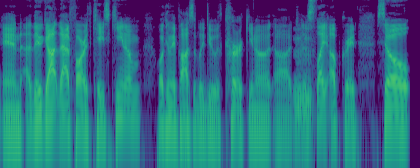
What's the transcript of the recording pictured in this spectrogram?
and uh, they got that far with Case Keenum. What can they possibly do with Kirk? You know, uh, mm-hmm. a slight upgrade. So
